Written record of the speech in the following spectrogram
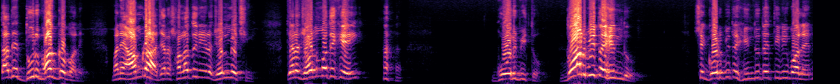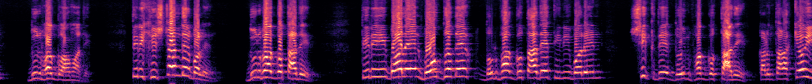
তাদের দুর্ভাগ্য বলে। মানে আমরা যারা সনাতনীরা জন্মেছি, যারা জন্ম থেকেই গর্বিত গর্বিত হিন্দু। সে গর্বিত হিন্দুদের তিনি বলেন দুর্ভাগ্য আমাদের। তিনি খ্রিস্টানদের বলেন দুর্ভাগ্য তাদের। তিনি বলেন বৌদ্ধদের দুর্ভাগ্য তাদের। তিনি বলেন শিখদের দুর্ভাগ্য তাদের, কারণ তারা কেউই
